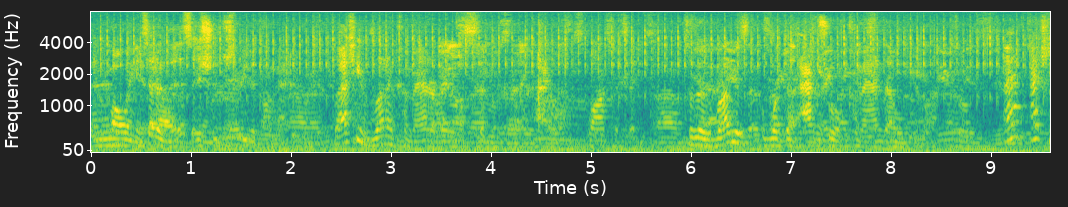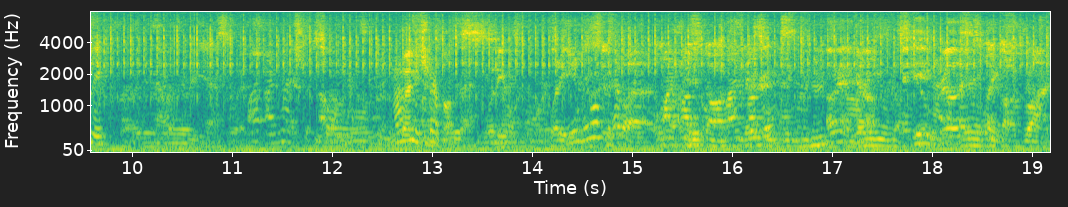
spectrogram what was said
and then instead of this, it should just be the command. So actually run a command are very similar to Splunk things. So the run is what the actual command that will be run. So A- Actually, I, I'm not sure, so, I'm not really sure about that. What do you want? What do you, know if you have a, my label, Mhm. and you still, and then like run.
